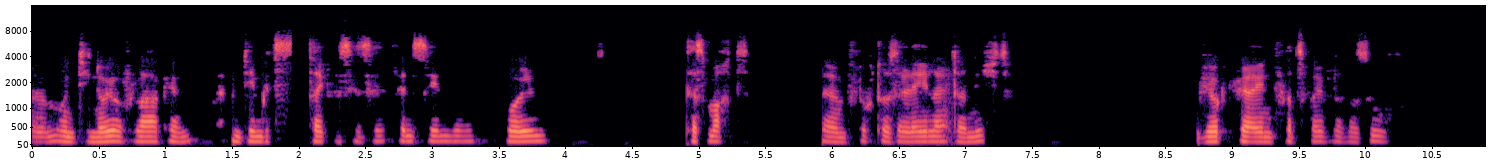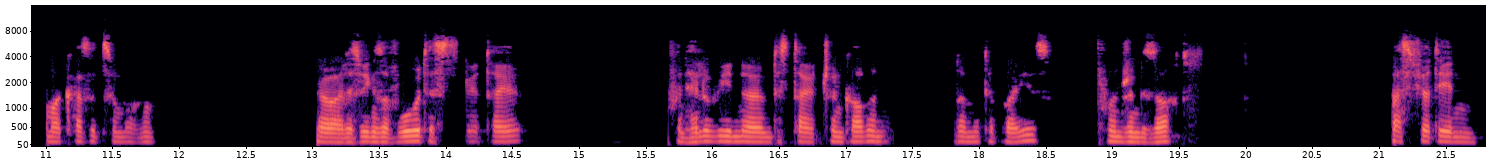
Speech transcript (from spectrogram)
Ähm, und die Neuauflage hat in dem gezeigt, was sie Fans sehen wollen. Das macht ähm, Flucht aus LA leider nicht. Wirkt wie ein verzweifelter Versuch, mal Kasse zu machen. Ja, deswegen ist er froh, dass der Teil von Halloween, äh, dass da John Carpenter mit dabei ist. Vorhin schon gesagt. Was für den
